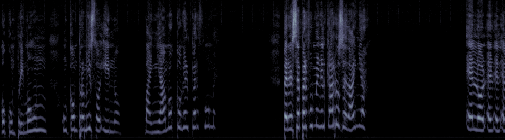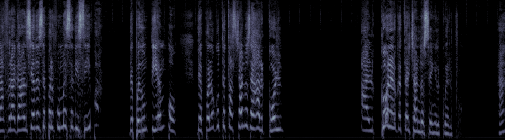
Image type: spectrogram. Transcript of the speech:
o cumplimos un, compromiso y nos bañamos con el perfume. Pero ese perfume en el carro se daña. la fragancia de ese perfume se disipa después de un tiempo. Después lo que usted está echándose es alcohol. Alcohol es lo que está echándose en el cuerpo. ¿Ah?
